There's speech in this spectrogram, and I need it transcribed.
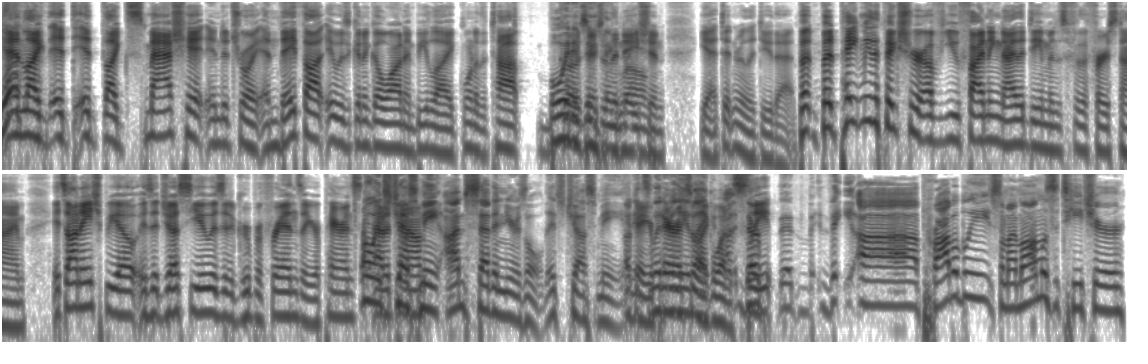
Yeah. and like it, it like smash hit in Detroit, and they thought it was going to go on and be like one of the top Boy, did they grossers of the think wrong. nation. Yeah, it didn't really do that. But but paint me the picture of you finding Night of the Demons for the first time. It's on HBO. Is it just you? Is it a group of friends? Are your parents? Oh, out it's of just town? me. I'm seven years old. It's just me. And Okay, it's your literally parents are, like, what, uh, they're- asleep? uh, they- uh, probably. So my mom was a teacher,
